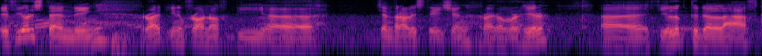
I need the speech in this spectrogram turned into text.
If you're standing right in front of the uh, Centrale Station, right over here, uh, if you look to the left,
